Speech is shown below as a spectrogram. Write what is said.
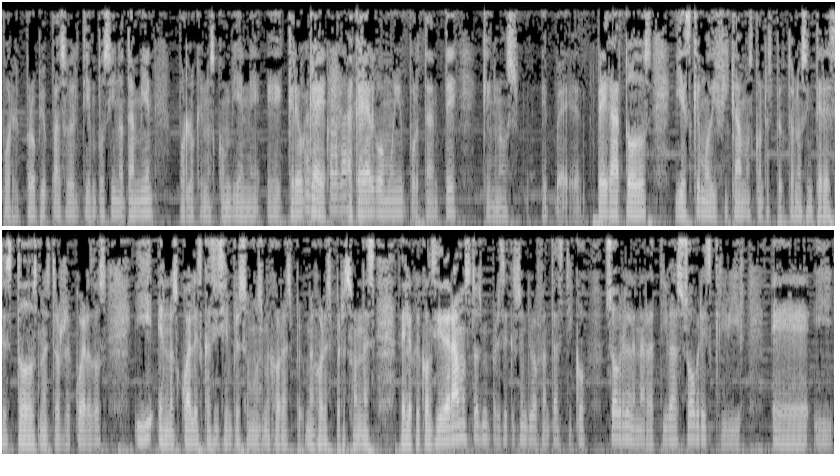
por el propio paso del tiempo, sino también por lo que nos conviene. Eh, creo que acá hay algo muy importante que nos eh, pega a todos y es que modificamos con respecto a los intereses todos nuestros recuerdos y en los cuales casi siempre somos mejores, mejores personas de lo que consideramos. Entonces me parece que es un libro fantástico sobre la narrativa, sobre escribir eh, y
